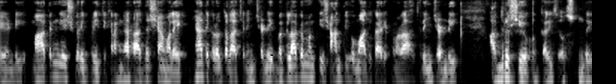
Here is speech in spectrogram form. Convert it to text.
చేయండి. మాతంగేశ్వరి ప్రీతికరంగా రాజశ్యామల యజ్ఞాతి క్రతులు ఆచరించండి. బగలాగమంకి శాంతి హోమాది కార్యక్రమాలు ఆచరించండి. అదృశ్య యోగం కలిసి వస్తుంది.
